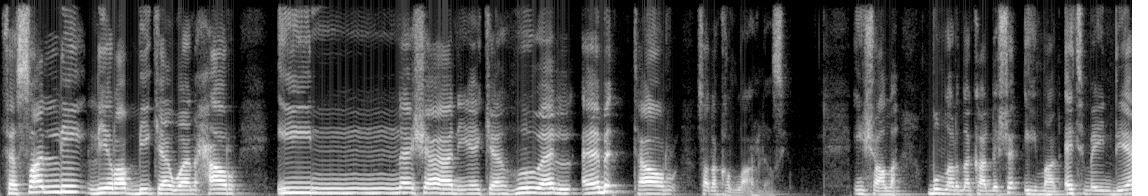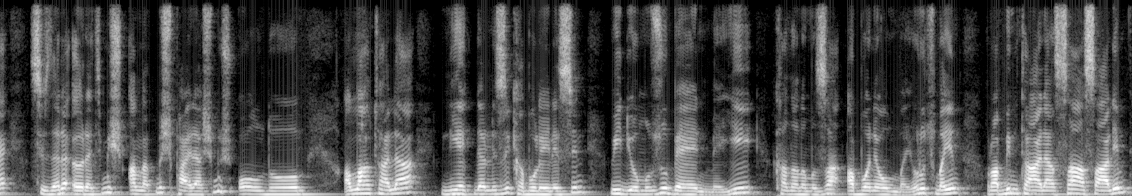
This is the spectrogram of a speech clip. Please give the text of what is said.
fesalli li rabbike venhar. İnne şâniyeke huvel ebtar. Sadakallahu azim. İnşallah bunları da kardeşler ihmal etmeyin diye sizlere öğretmiş, anlatmış, paylaşmış oldum. Allahu Teala niyetlerinizi kabul eylesin. Videomuzu beğenmeyi, kanalımıza abone olmayı unutmayın. Rabbim Teala sağ salim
